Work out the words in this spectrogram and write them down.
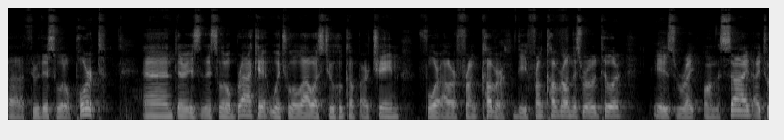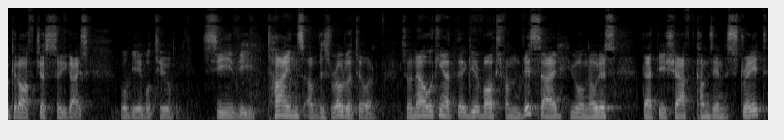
uh, through this little port. And there is this little bracket which will allow us to hook up our chain for our front cover. The front cover on this rototiller is right on the side. I took it off just so you guys will be able to see the tines of this rototiller. So now looking at the gearbox from this side, you will notice that the shaft comes in straight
